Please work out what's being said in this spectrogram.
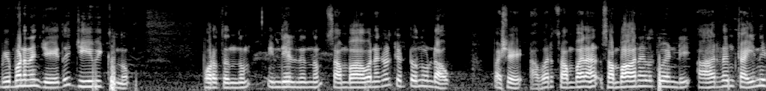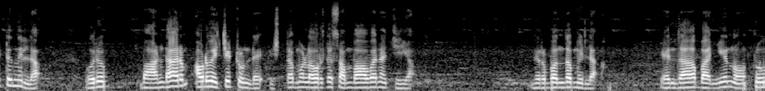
വിപണനം ചെയ്ത് ജീവിക്കുന്നു. പുറത്തുനിന്നും ഇന്ത്യയിൽ നിന്നും സംഭാവനകൾ കിട്ടുന്നുണ്ടാവും. പക്ഷേ അവർ സംഭാവന സംഭാവനകൾക്ക് വേണ്ടി ആരുടെയും കൈനീട്ടുന്നില്ല ഒരു ഭാണ്ഡാരം അവിടെ വെച്ചിട്ടുണ്ട്. ഇഷ്ടമുള്ളവർക്ക് സംഭാവന ചെയ്യാം. നിർബന്ധമില്ല. എന്താ ഭംഗി നോക്കൂ.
